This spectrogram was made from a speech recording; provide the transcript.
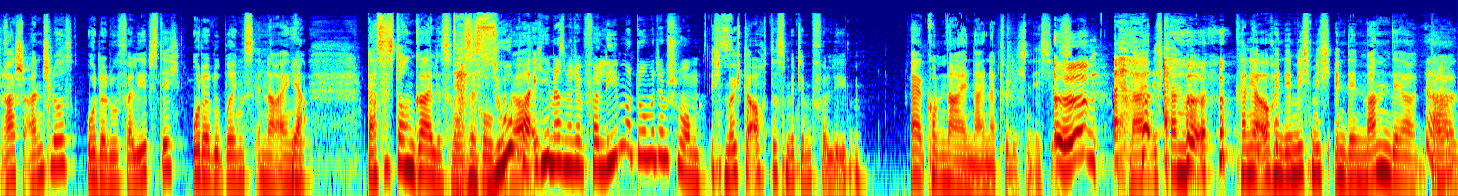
Rasch Anschluss oder du verliebst dich oder du bringst in eine eigene. Ja. Das ist doch ein geiles Das Horoskop. ist super. Oder? Ich nehme das mit dem Verlieben und du mit dem Schwung. Ich möchte auch das mit dem Verlieben. Äh, komm, nein, nein, natürlich nicht. Ich, Ähm. Nein, ich kann, mal, kann ja auch, indem ich mich in den Mann, der da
